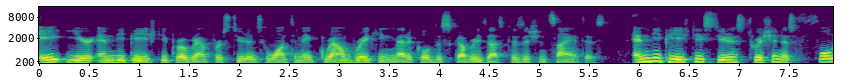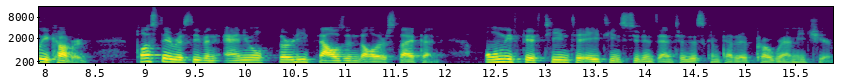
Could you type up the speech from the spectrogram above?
eight year MD PhD program for students who want to make groundbreaking medical discoveries as physician scientists. MD PhD students' tuition is fully covered, plus, they receive an annual $30,000 stipend. Only 15 to 18 students enter this competitive program each year.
